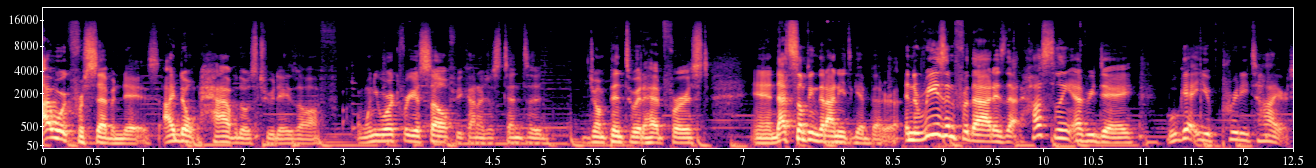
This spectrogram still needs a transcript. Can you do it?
I work for seven days. I don't have those two days off. When you work for yourself, you kind of just tend to jump into it head first. And that's something that I need to get better at. And the reason for that is that hustling every day will get you pretty tired.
